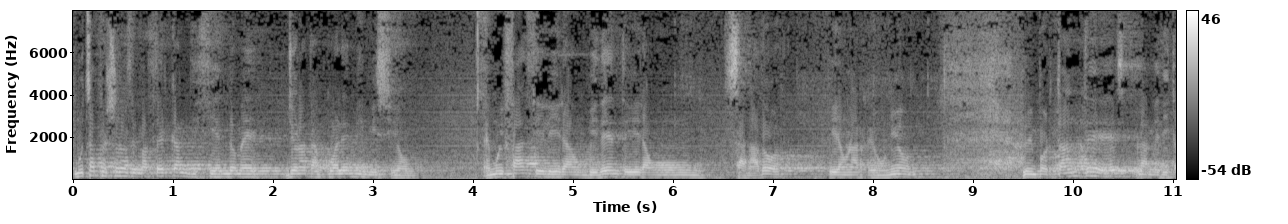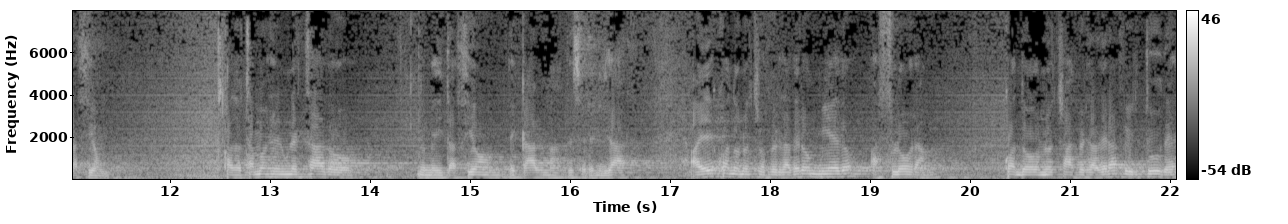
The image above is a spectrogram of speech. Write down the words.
muchas personas se me acercan diciéndome, Jonathan, ¿cuál es mi misión? Es muy fácil ir a un vidente, ir a un sanador, ir a una reunión lo importante es la meditación. Cuando estamos en un estado de meditación, de calma, de serenidad, ahí es cuando nuestros verdaderos miedos afloran, cuando nuestras verdaderas virtudes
